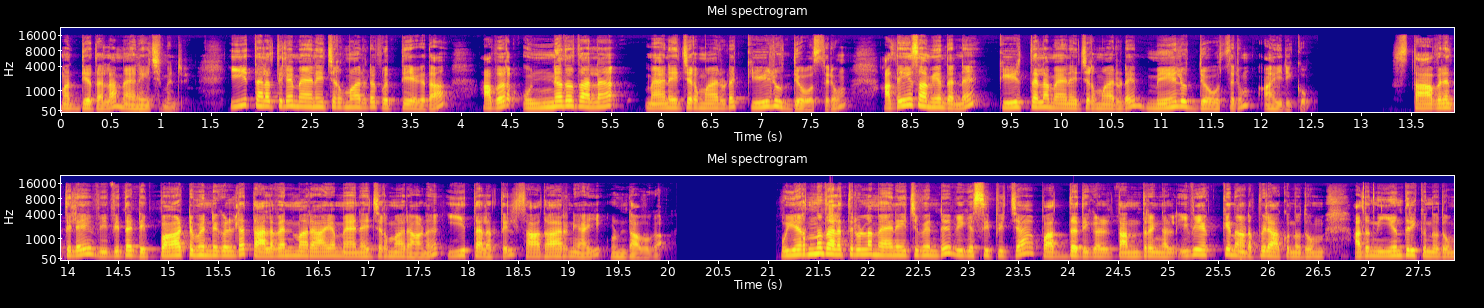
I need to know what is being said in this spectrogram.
മധ്യതല മാനേജ്മെന്റ് ഈ തലത്തിലെ മാനേജർമാരുടെ പ്രത്യേകത അവർ ഉന്നതതല മാനേജർമാരുടെ കീഴുദ്യോഗസ്ഥരും അതേസമയം തന്നെ കീഴ്ത്തല മാനേജർമാരുടെ മേലുദ്യോഗസ്ഥരും ആയിരിക്കും. സ്ഥാപനത്തിലെ വിവിധ ഡിപ്പാർട്ട്മെന്റുകളുടെ തലവന്മാരായ മാനേജർമാരാണ് ഈ തലത്തിൽ സാധാരണയായി ഉണ്ടാവുക. ഉയർന്ന തലത്തിലുള്ള മാനേജ്മെന്റ് വികസിപ്പിച്ച പദ്ധതികൾ തന്ത്രങ്ങൾ ഇവയൊക്കെ നടപ്പിലാക്കുന്നതും അത് നിയന്ത്രിക്കുന്നതും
